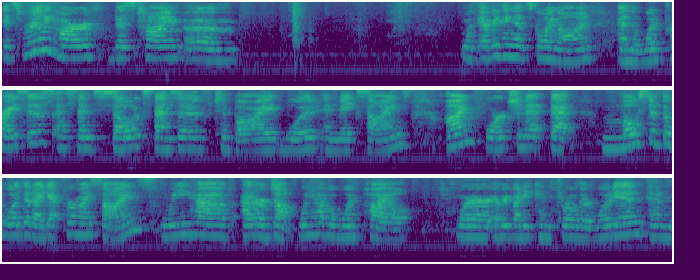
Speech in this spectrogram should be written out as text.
It's really hard this time um, with everything that's going on and the wood prices has been so expensive to buy wood and make signs. I'm fortunate that most of the wood that I get for my signs, we have at our dump, we have a wood pile where everybody can throw their wood in and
